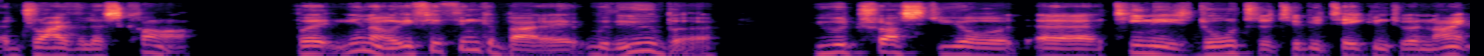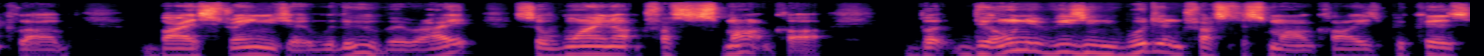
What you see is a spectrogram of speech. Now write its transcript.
a driverless car but you know, if you think about it, with Uber, you would trust your uh, teenage daughter to be taken to a nightclub by a stranger with Uber, right? So why not trust a smart car? But the only reason you wouldn't trust a smart car is because,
